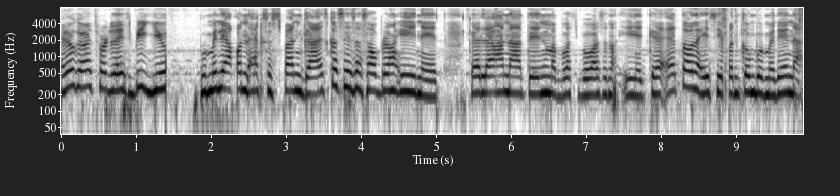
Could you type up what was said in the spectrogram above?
Hello guys, for today's video, bumili ako ng exhaust fan guys kasi sa sobrang init, kailangan natin mabawas-bawasan ng init. Kaya eto, naisipan kong bumili ng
